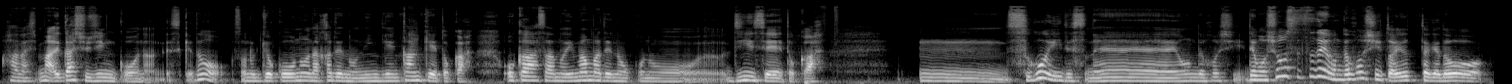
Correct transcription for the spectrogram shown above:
話、まあ、が主人公なんですけど、その漁港の中での人間関係とか、お母さんの今までのこの人生とか、うん、すごいですね。読んでほしい。でも小説で読んでほしいとは言ったけど、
